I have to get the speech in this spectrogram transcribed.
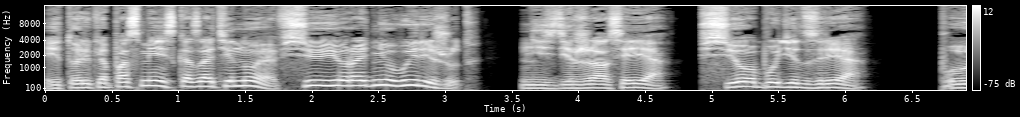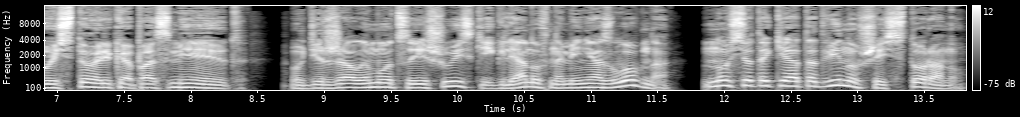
И только посмей сказать иное, всю ее родню вырежут. Не сдержался я. Все будет зря. Пусть только посмеют. Удержал эмоции Шуйский, глянув на меня злобно, но все-таки отодвинувшись в сторону.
